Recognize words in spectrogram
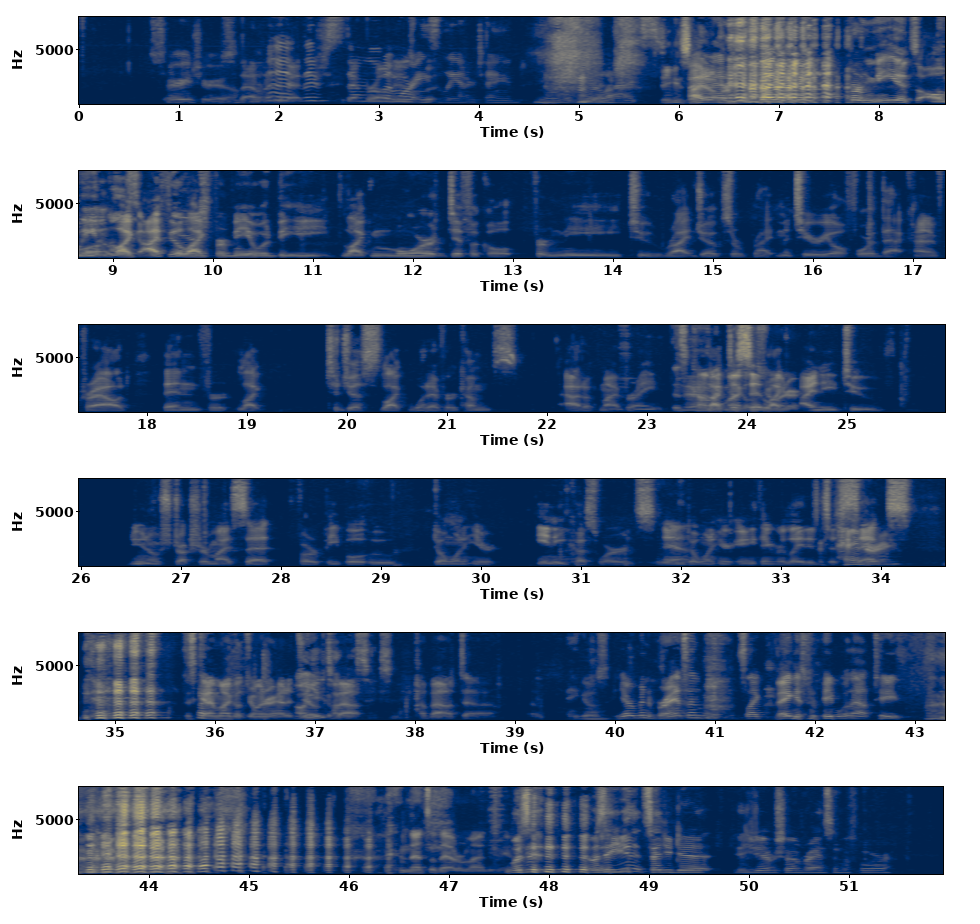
So, Very true. so I don't know Uh, that. they're just they're that a little bit more is, but- easily entertained. They're a little more relaxed. You can say I, that. I, I mean, for me, it's almost like. I feel Yeah. like for me it would be like more difficult for me to write jokes or write material for that kind of crowd than for like to just like whatever comes out of my brain. This Yeah. comic like to sit like I need to, you know, structure my set for people who don't want to hear any cuss words Yeah. and don't want to hear anything related It's to pandering. sex. This guy Michael Joyner had a Oh, joke can talk about sex. about. Uh, he goes, "You ever been to Branson? It's like Vegas for people without teeth." and that's what that reminded me of. was it was it you that said you did it did you ever show in Branson before?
